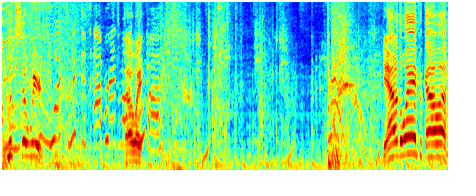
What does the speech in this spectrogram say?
It looks so weird. What's with this aberrant Monokuma? Oh, wait. Get out of the way, Fukawa!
